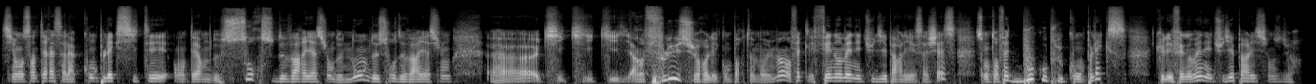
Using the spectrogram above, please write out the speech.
si on s'intéresse à la complexité en termes de sources de variation, de nombre de sources de variation euh, qui, qui, qui influent sur les comportements humains, en fait les phénomènes étudiés par les SHS sont en fait beaucoup plus complexes que les phénomènes étudiés par les sciences dures.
